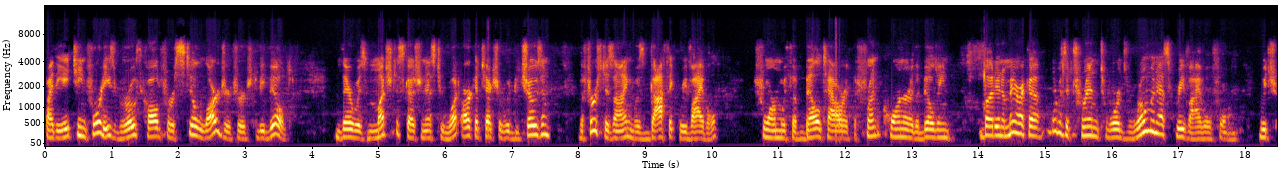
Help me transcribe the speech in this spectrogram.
By the 1840s, growth called for a still larger church to be built. There was much discussion as to what architecture would be chosen. The first design was Gothic Revival, form with a bell tower at the front corner of the building. But in America, there was a trend towards Romanesque revival form, which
